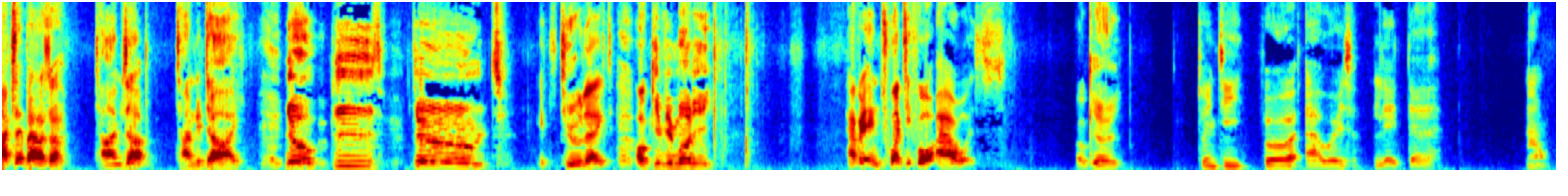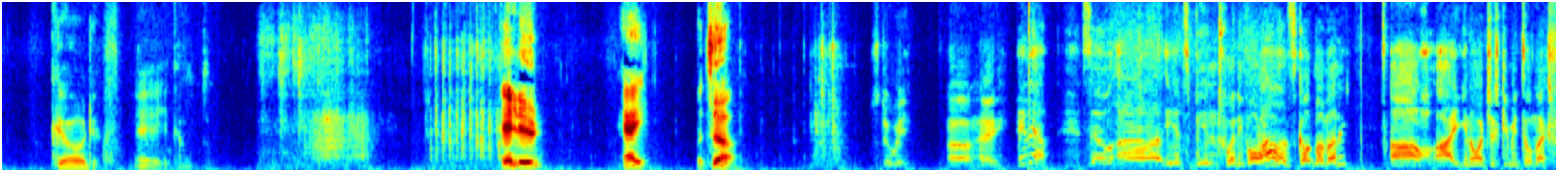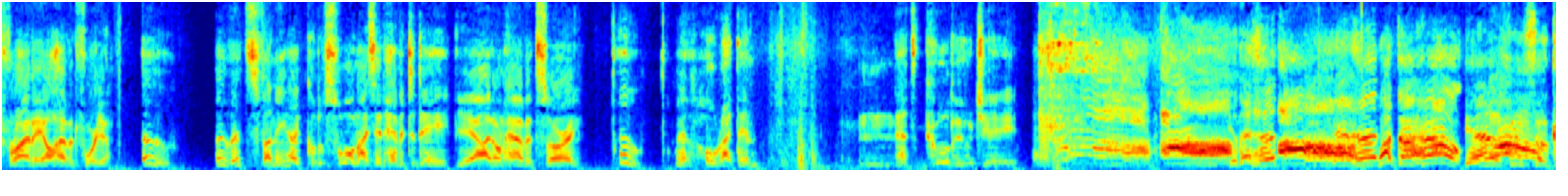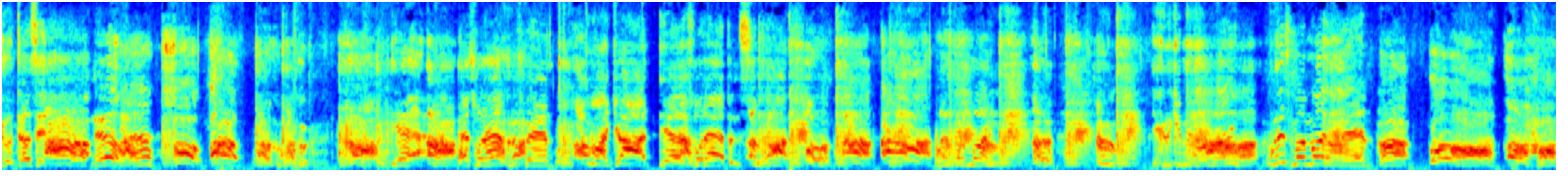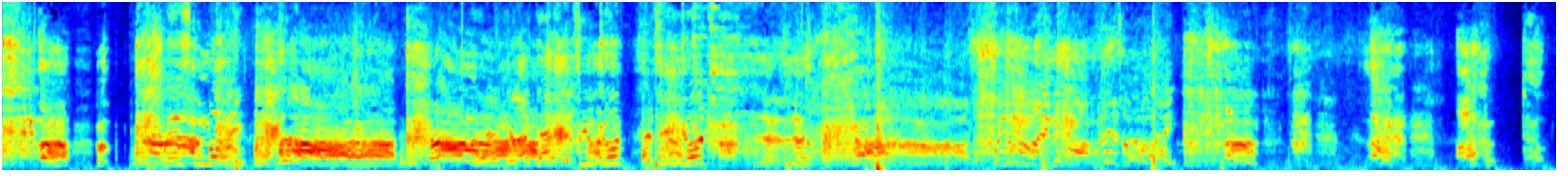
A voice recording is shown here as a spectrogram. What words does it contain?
That's it, Bowser. Time's up. Time to die. No, please, don't. It's too late. I'll give you money. Have it in 24 hours. Okay. 24 hours later. Oh, God. There it comes. Hey, dude. Hey, What's up? Stewie. Uh, hey. Hey there. So, uh, it's been 24 hours. Got my money? Oh, I, you know what? Just give me till next Friday. I'll have it for you. Oh. Oh, that's funny. I could have sworn I said have it today. Yeah, I don't have it. Sorry. Oh, well, all right then. Mm, that's good, OJ. Yeah, that hurt? Ah! that hurt? What the hell? Yeah, ah! it feels so good, does it? Ah! No, huh? Yeah, that's what happens, man. Oh my God! Yeah, that's what happens. Where's my money? You gonna give me my money? Where's my money, man? Where's the money? Yeah, you like that? That feel good? That feel good? Where's the money, man? Where's my money?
